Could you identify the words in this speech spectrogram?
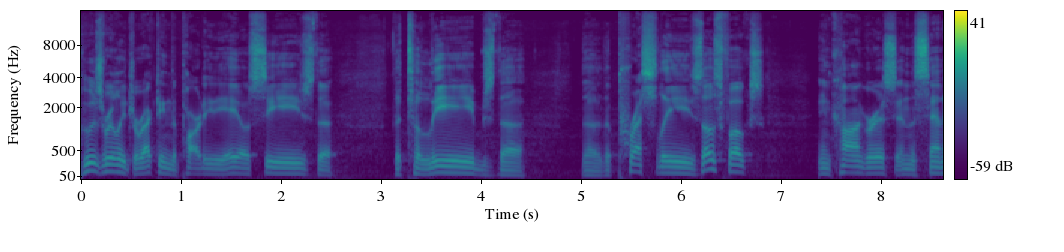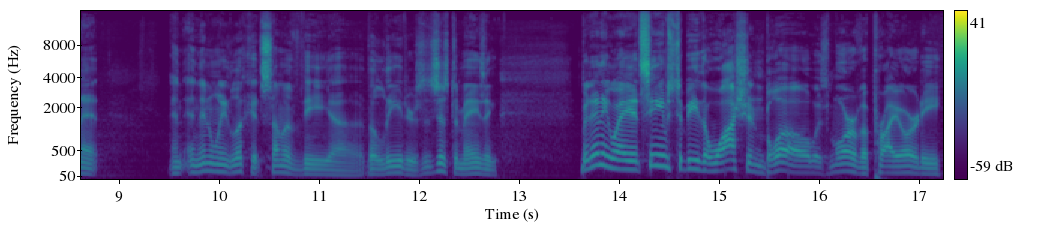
who's really directing the party, the AOCs, the the Tlaibs, the the the Presleys, those folks in Congress, in the Senate, and and then we look at some of the uh, the leaders. It's just amazing. But anyway, it seems to be the wash and blow was more of a priority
